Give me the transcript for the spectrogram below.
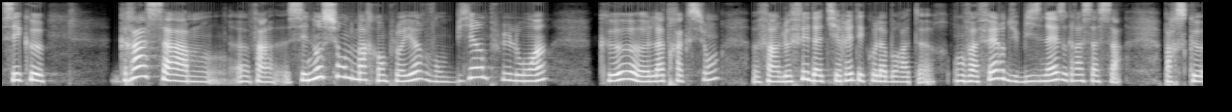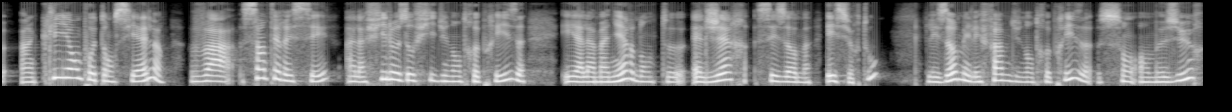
c'est que grâce à, euh, enfin, ces notions de marque employeur vont bien plus loin que euh, l'attraction, enfin le fait d'attirer des collaborateurs. On va faire du business grâce à ça, parce que un client potentiel va s'intéresser à la philosophie d'une entreprise et à la manière dont euh, elle gère ses hommes. Et surtout, les hommes et les femmes d'une entreprise sont en mesure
